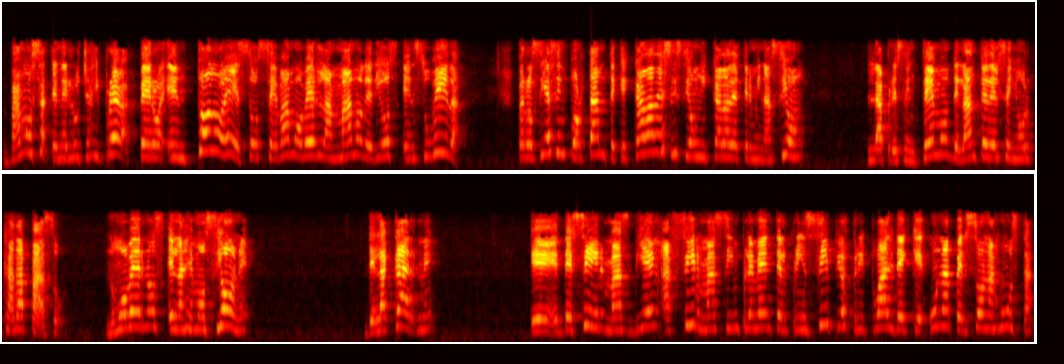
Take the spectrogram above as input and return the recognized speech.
vamos a tener luchas y pruebas, pero en todo eso se va a mover la mano de Dios en su vida. Pero sí es importante que cada decisión y cada determinación la presentemos delante del Señor cada paso, no movernos en las emociones de la carne, eh, es decir, más bien afirma simplemente el principio espiritual de que una persona justa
